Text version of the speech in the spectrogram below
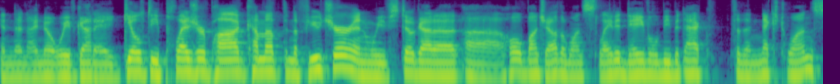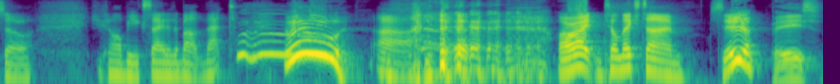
And then I know we've got a guilty pleasure pod come up in the future, and we've still got a, a whole bunch of other ones slated. Dave will be back for the next one, so you can all be excited about that. Woo! Uh, all right, until next time. See ya. Peace.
